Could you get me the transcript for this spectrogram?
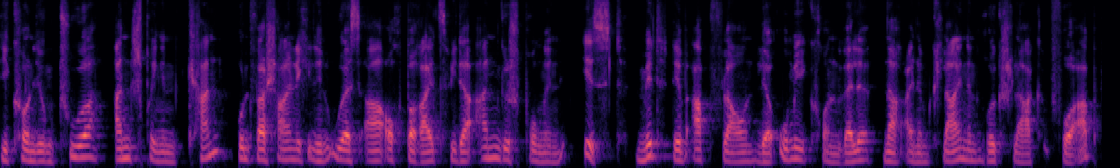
die Konjunktur anspringen kann und wahrscheinlich in den USA auch bereits wieder angesprungen ist mit dem Abflauen der Omikron-Welle nach einem kleinen Rückschlag vorab.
